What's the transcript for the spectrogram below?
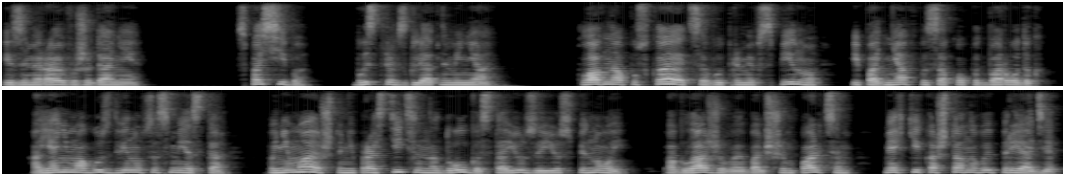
и замираю в ожидании. «Спасибо». Быстрый взгляд на меня. Плавно опускается, выпрямив спину и подняв высоко подбородок. А я не могу сдвинуться с места. Понимаю, что непростительно долго стою за ее спиной, поглаживая большим пальцем мягкие каштановые пряди,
